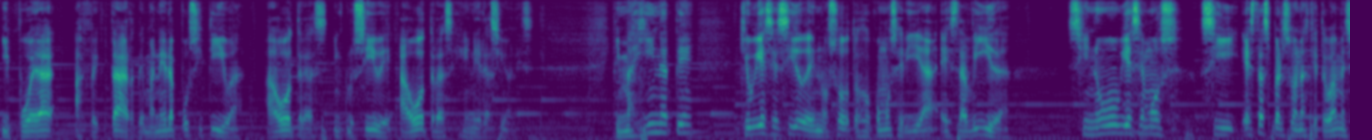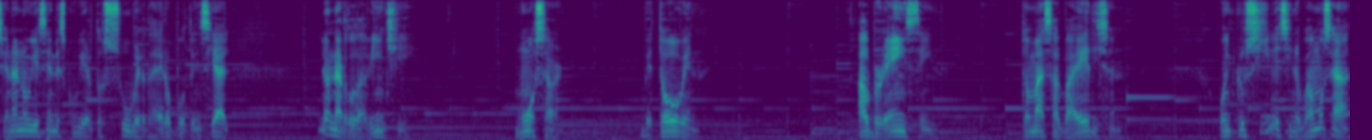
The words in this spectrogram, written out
y pueda afectar de manera positiva a otras, inclusive a otras generaciones. Imagínate qué hubiese sido de nosotros o cómo sería esta vida si no hubiésemos, si estas personas que te voy a mencionar no hubiesen descubierto su verdadero potencial. Leonardo da Vinci, Mozart, Beethoven, Albert Einstein, Thomas Alva Edison, o inclusive si nos vamos a,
